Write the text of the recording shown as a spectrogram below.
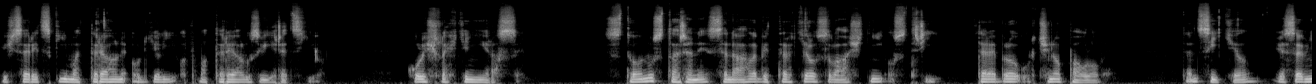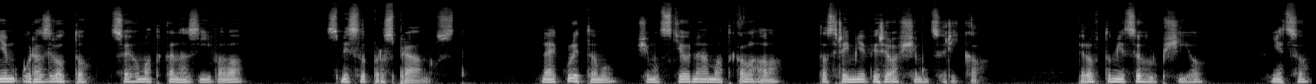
když se lidský materiál neoddělí od materiálu zvířecího. Kvůli šlechtění rasy. Z tónu stařeny se náhle vytratilo zvláštní ostří, které bylo určeno Paulovi. Ten cítil, že se v něm urazilo to, co jeho matka nazývala smysl pro správnost. Ne kvůli tomu, že mu ctihodná matka lhala, ta zřejmě věřila všemu, co říkala. Bylo v tom něco hlubšího, něco,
